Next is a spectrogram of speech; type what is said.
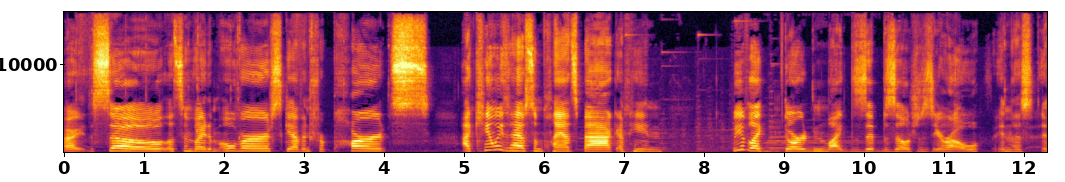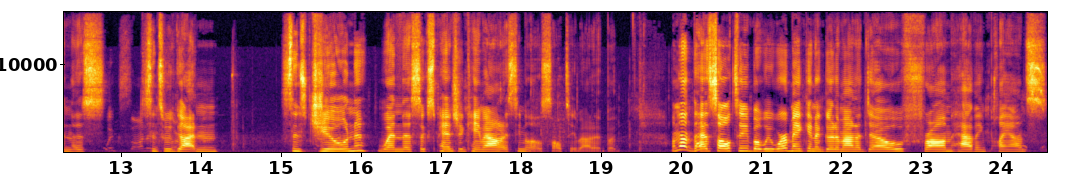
Alright, so let's invite him over. Scavenge for parts. I can't wait to have some plants back. I mean, we have like garden like zip zilch zero in this in this since we've gotten since June when this expansion came out. I seem a little salty about it, but I'm not that salty, but we were making a good amount of dough from having plants.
